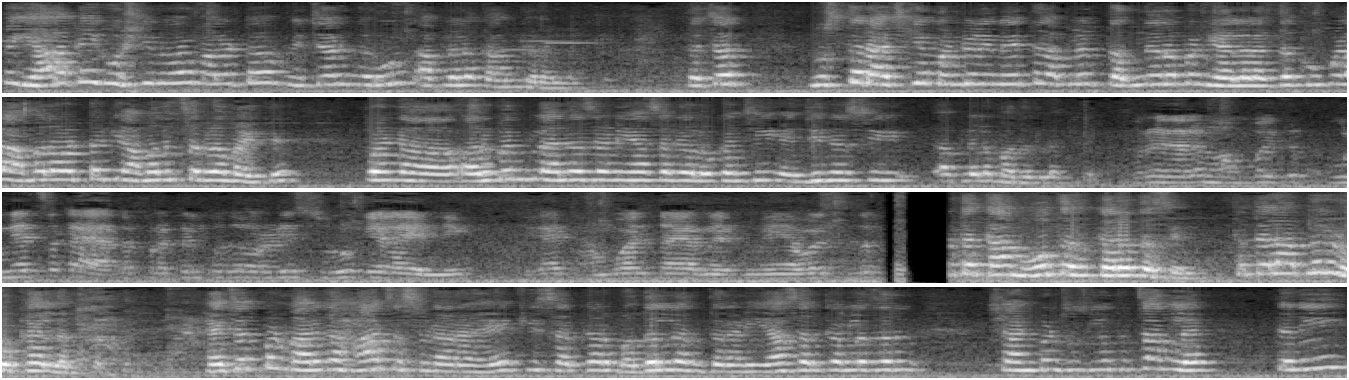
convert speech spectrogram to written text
तर ह्या काही गोष्टींवर मला वाटतं विचार करून आपल्याला काम करायला लागतं. त्याच्यात नुसतं राजकीय मंडळी नाही तर आपल्याला तज्ज्ञांना पण घ्यायला लागतं. खूप वेळा आम्हाला वाटतं की आम्हालाच सगळं माहिती आहे. पण अर्बन प्लॅनर्स आणि या सगळ्या लोकांची इंजिनियर्सची आपल्याला मदत लागते. मुंबईचं पुण्याचं काय? आता प्रकल्प ऑलरेडी सुरू केला यांनी. काय थांबवायला तयार नाहीत. काम होत करत असेल तर त्याला आपल्याला रोखायला लागतं. ह्याच्यात पण मार्ग हाच असणार आहे की सरकार बदलल्यानंतर आणि या सरकारला जर शहाणपण सुचलं तर चांगलं आहे त्यांनी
